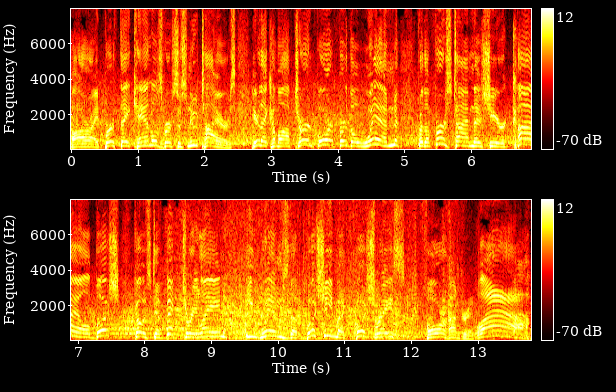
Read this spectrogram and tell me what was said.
All right, birthday candles versus new tires. Here they come off turn four for the win. For the first time this year, Kyle Busch goes to victory lane. He wins the Buschy McBusch race 400. Wow.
